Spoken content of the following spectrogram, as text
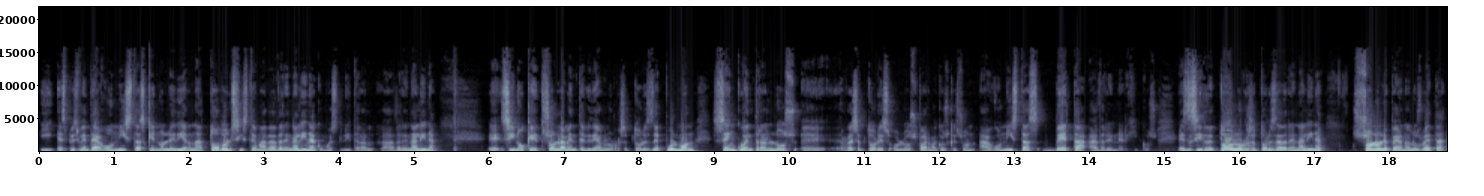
y especialmente agonistas que no le dieran a todo el sistema de adrenalina, como es literal la adrenalina, eh, sino que solamente le dan los receptores de pulmón, se encuentran los eh, receptores o los fármacos que son agonistas beta adrenérgicos. Es decir, de todos los receptores de adrenalina, solo le pegan a los beta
